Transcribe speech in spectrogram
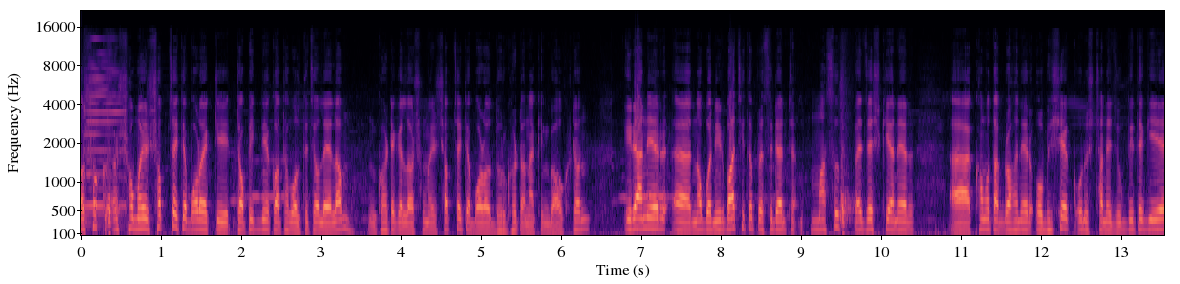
দর্শক সময়ের সবচাইতে বড় একটি টপিক নিয়ে কথা বলতে চলে এলাম। ঘটে গেল সময়ের সবচাইতে বড় দুর্ঘটনা কিংবা অঘটন। ইরানের নবনির্বাচিত প্রেসিডেন্ট মাসুদ পেজেশকিয়ানের ক্ষমতা গ্রহণের অভিষেক অনুষ্ঠানে যোগ দিতে গিয়ে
